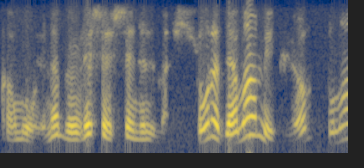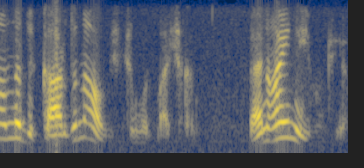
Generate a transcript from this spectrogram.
Kamuoyuna böyle seslenilmez. Sonra devam ediyor. Bunu anladık. Gardını almış Cumhurbaşkanı. Ben aynıyım diyor.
